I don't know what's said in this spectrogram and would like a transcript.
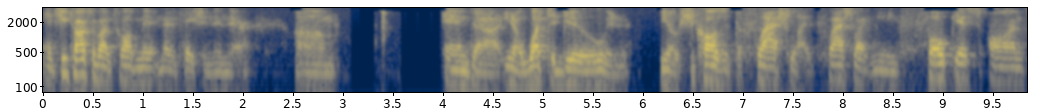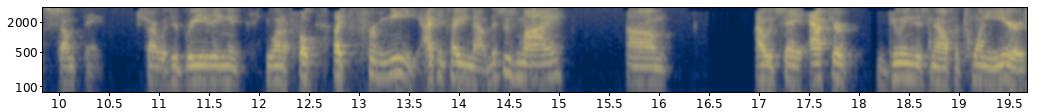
And she talks about 12 minute meditation in there. Um, and, uh, you know, what to do. And, you know, she calls it the flashlight. Flashlight meaning focus on something. Start with your breathing and you want to focus. Like for me, I can tell you now, this is my, um, I would say after doing this now for 20 years,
